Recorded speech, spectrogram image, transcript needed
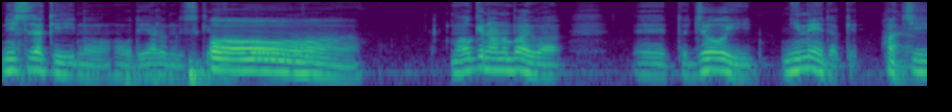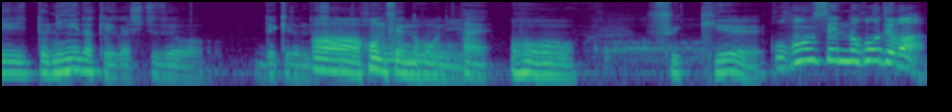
西崎の方でやるんですけあど、ー。まあ、沖縄の場合は、えー、と上位2名だけ、はい。1位と2位だけが出場できるんですけど。本戦の方に。はい。おおすっげえ。本戦の方では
